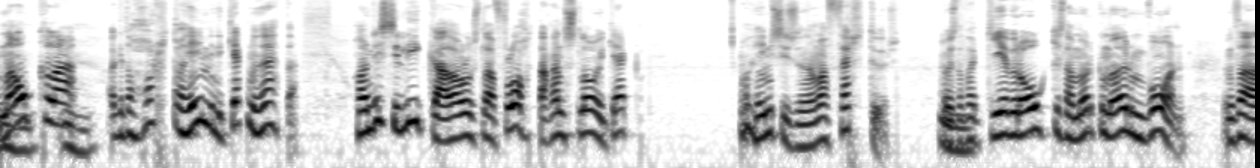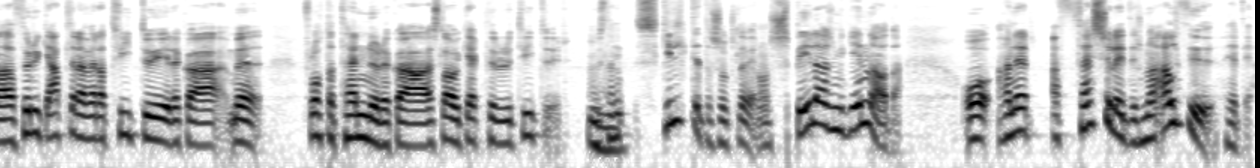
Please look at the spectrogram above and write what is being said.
nákvæmlega að geta hort á heiminn í gegnum þetta hann vissi líka að það var ógeðslega flott að hann sló í gegn á heimsísu þegar hann var fertur mm. veist, að það gefur ógislega mörgum öðrum von um það að það þurfi ekki allir að vera eitthvað með flotta tennur eitthvað að slá í gegn þegar þeir eru tvítugir. Mm. veist, hann skildi þetta svo vel, hann spilaði svo mikið inn á þetta. Og hann er að þessu leiti svona alþýðu heitja,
